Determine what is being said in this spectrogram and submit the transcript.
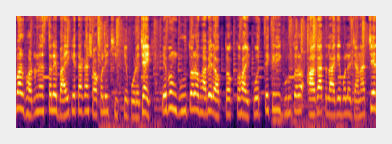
তারপর ঘটনাস্থলে বাইকে থাকা সকলেই ছিটকে পড়ে যায় এবং গুরুতরভাবে রক্তাক্ত হয়। প্রত্যেকেরই গুরুতর আঘাত লাগে বলে জানাচ্ছেন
